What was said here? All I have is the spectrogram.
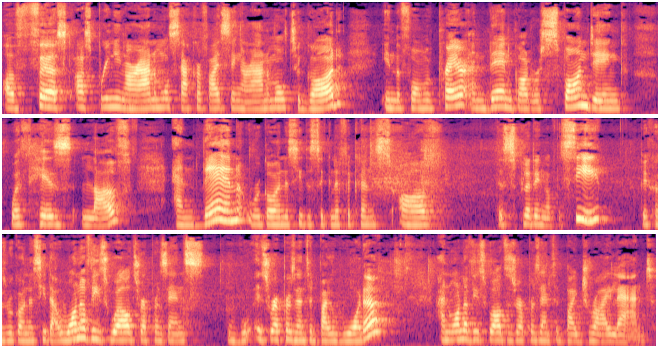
of first us bringing our animal, sacrificing our animal to God in the form of prayer, and then God responding with His love. And then we're going to see the significance of the splitting of the sea, because we're going to see that one of these worlds represents is represented by water, and one of these worlds is represented by dry land.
